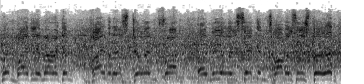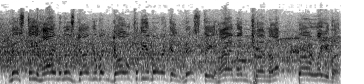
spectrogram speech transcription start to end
swim by the American. Hyman is still in front. O'Neill is second. Thomas is third. Misty Hyman is going to win gold for the American. Misty Hyman cannot believe it.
